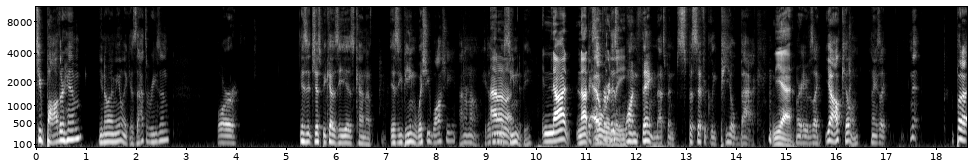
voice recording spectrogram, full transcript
to bother him? You know what I mean? Like, is that the reason? Or is it just because he is kind of. Is he being wishy washy? I don't know. He doesn't really know. seem to be. not not Except for this one thing that's been specifically peeled back. Yeah, where he was like, yeah, I'll kill him. And he's like, "Meh, but I,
